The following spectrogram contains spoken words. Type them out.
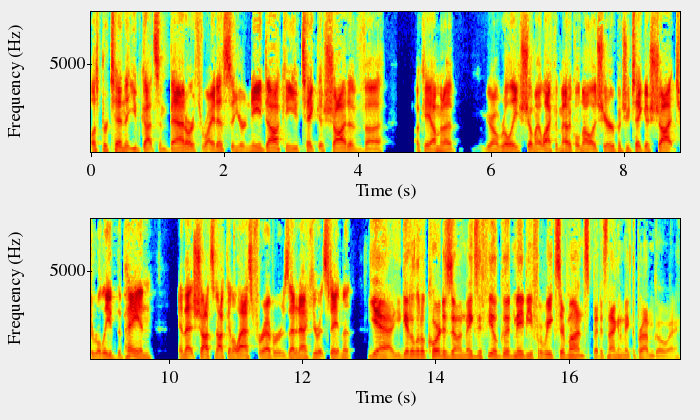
let's pretend that you've got some bad arthritis in your knee doc and you take a shot of uh, okay, I'm to you know really show my lack of medical knowledge here, but you take a shot to relieve the pain and that shot's not going to last forever. Is that an accurate statement? Yeah, you get a little cortisone, makes it feel good maybe for weeks or months, but it's not going to make the problem go away.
